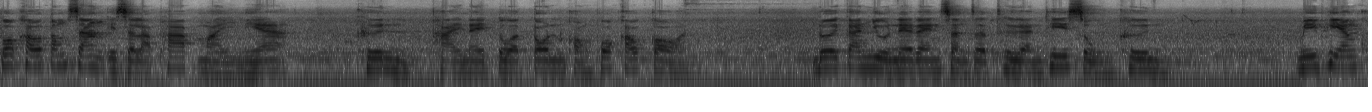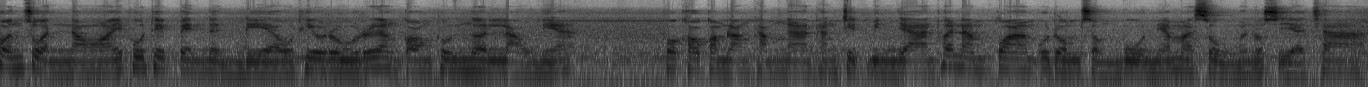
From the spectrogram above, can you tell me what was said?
พวกเขาต้องสร้างอิสระภาพใหม่เนี้ยขึ้นภายในตัวตนของพวกเขาก่อน โดยการอยู่ในแรงสั่นสะเทือนที่สูงขึ้น มีเพียงคนส่วนน้อยผู้ที่เป็นหนึ่งเดียวที่รู้เรื่องกองทุนเงินเหล่านี้พวกเขากำลังทำงานทางจิตวิญญาณ เพื่อนำความอุดมสมบูรณ์นี้มาสู่มนุษยชาติ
